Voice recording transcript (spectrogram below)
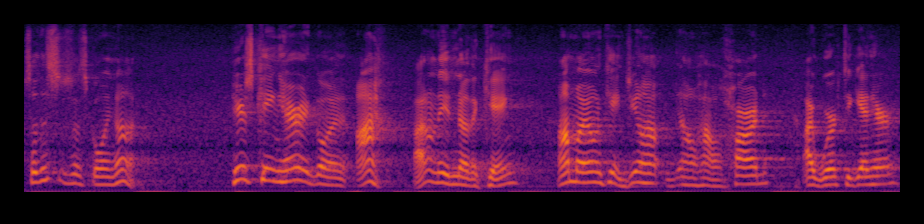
So this is what's going on. Here's King Herod going, ah, I don't need another king. I'm my own king. Do you know how, you know how hard I worked to get here?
